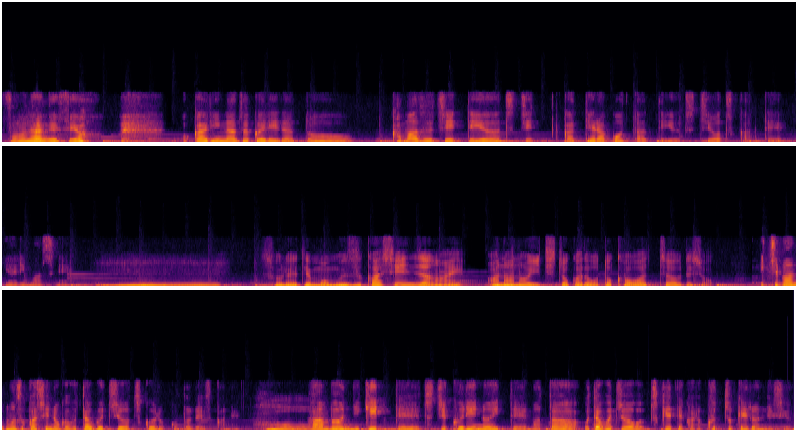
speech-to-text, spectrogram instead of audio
そうなんですよ。オカリナ作りだと、釜土っていう土かテラコッタっていう土を使ってやりますね。うーん。それでも難しいんじゃない？穴の位置とかで音変わっちゃうでしょ一番難しいのが歌口を作ることですかね。はあ。半分に切って土くり抜いてまた歌口をつけてからくっつけるんですよ。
